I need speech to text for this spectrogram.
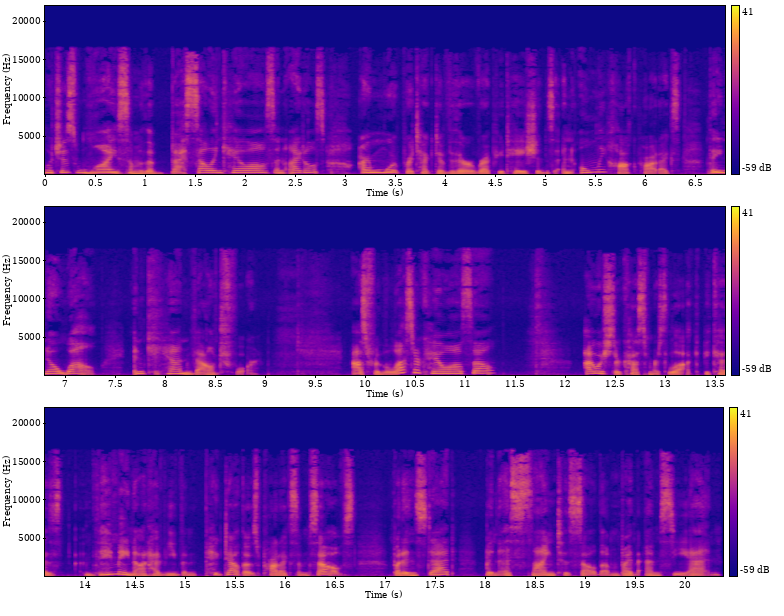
which is why some of the best selling KOLs and idols are more protective of their reputations and only hawk products they know well and can vouch for. As for the lesser KOLs, though, I wish their customers luck because they may not have even picked out those products themselves, but instead been assigned to sell them by the MCN.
